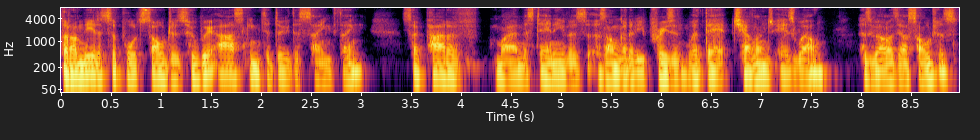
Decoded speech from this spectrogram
But I'm there to support soldiers who we're asking to do the same thing. So part of my understanding of is, is I'm going to be present with that challenge as well, as well as our soldiers.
